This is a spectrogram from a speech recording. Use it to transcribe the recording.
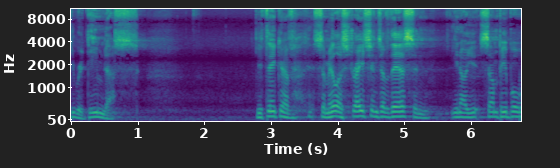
He redeemed us. You think of some illustrations of this, and you know, you, some people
